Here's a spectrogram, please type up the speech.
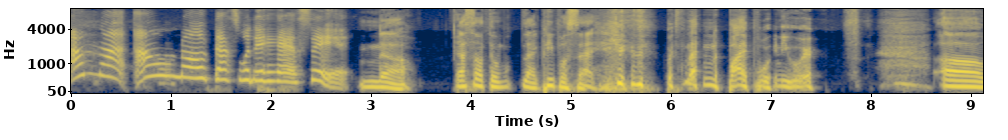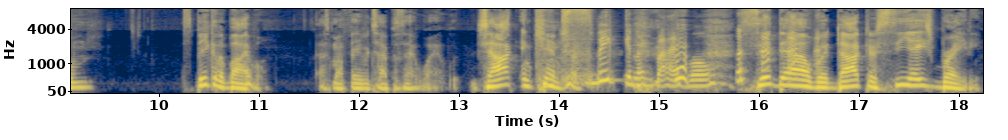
I'm not. I don't know if that's what it has said. No. That's something like people say. but it's not in the Bible anywhere. Um speaking of Bible, that's my favorite type of segue. Joc and Kendra Speaking of Bible, sit down with Dr. C.H. Brady.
